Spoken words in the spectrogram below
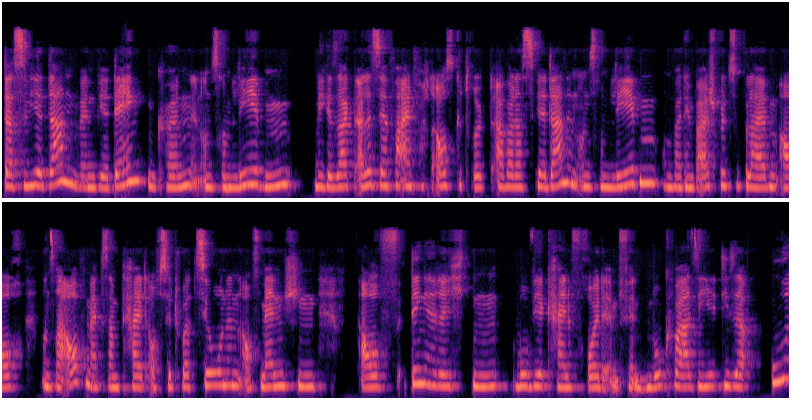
dass wir dann, wenn wir denken können in unserem Leben, wie gesagt, alles sehr vereinfacht ausgedrückt, aber dass wir dann in unserem Leben, um bei dem Beispiel zu bleiben, auch unsere Aufmerksamkeit auf Situationen, auf Menschen, auf Dinge richten, wo wir keine Freude empfinden, wo quasi dieser Ur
